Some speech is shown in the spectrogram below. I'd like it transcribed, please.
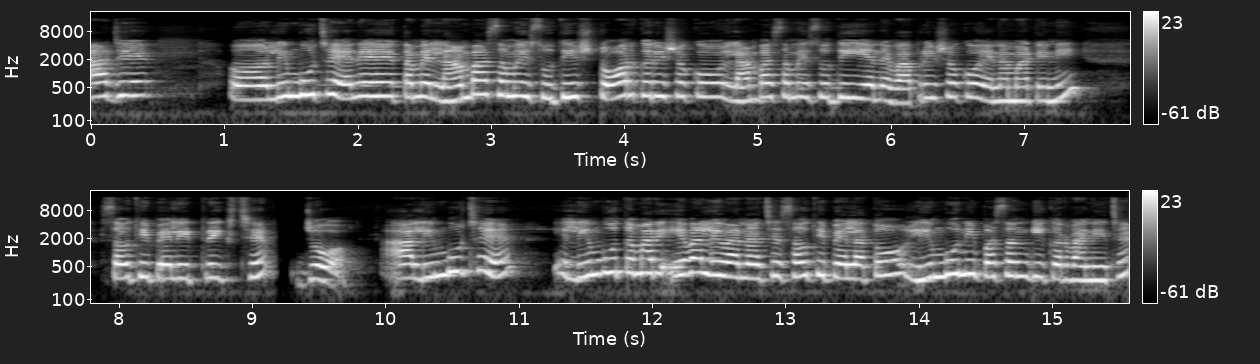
આ જે લીંબુ છે એને તમે લાંબા સમય સુધી સ્ટોર કરી શકો, લાંબા સમય સુધી એને વાપરી શકો. એના માટેની સૌથી પહેલી ટ્રિક્સ છે. જુઓ, આ લીંબુ છે, એ લીંબુ તમારે એવા લેવાના છે. સૌથી પહેલાં તો લીંબુની પસંદગી કરવાની છે.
